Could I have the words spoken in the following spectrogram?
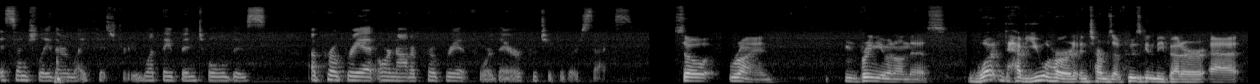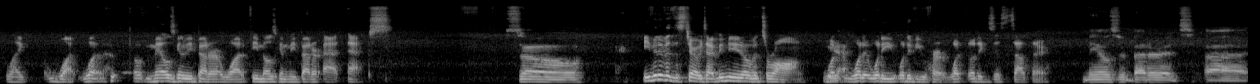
essentially their life history. What they've been told is appropriate or not appropriate for their particular sex. So, Ryan, bring you in on this. What have you heard in terms of who's going to be better at like what? What who- male's going to be better at what? Female's going to be better at X. So Even if it's a stereotype, even if you know if it's wrong. What Yeah. what what, do you, what have you heard? What what exists out there? males are better at uh,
